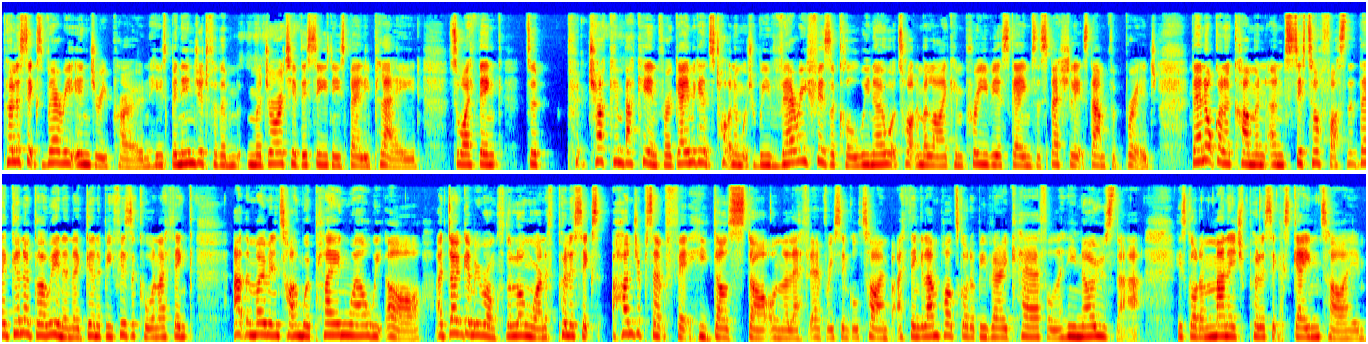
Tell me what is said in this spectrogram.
Pulisic's very injury prone. He's been injured for the majority of this season. He's barely played. So I think to chuck him back in for a game against Tottenham, which will be very physical. We know what Tottenham are like in previous games, especially at Stamford Bridge. They're not going to come and, and sit off us. They're going to go in and they're going to be physical. And I think at the moment in time, we're playing well. We are. I don't get me wrong. For the long run, if Pulisic's 100% fit, he does start on the left every single time. But I think Lampard's got to be very careful, and he knows that. He's got to manage Pulisic's game time,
